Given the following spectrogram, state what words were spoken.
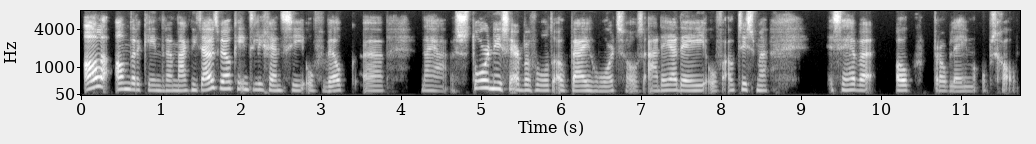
alle andere kinderen, maakt niet uit welke intelligentie of welk nou ja, stoornis er bijvoorbeeld ook bij hoort, zoals ADHD of autisme. Ze hebben ook problemen op school.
